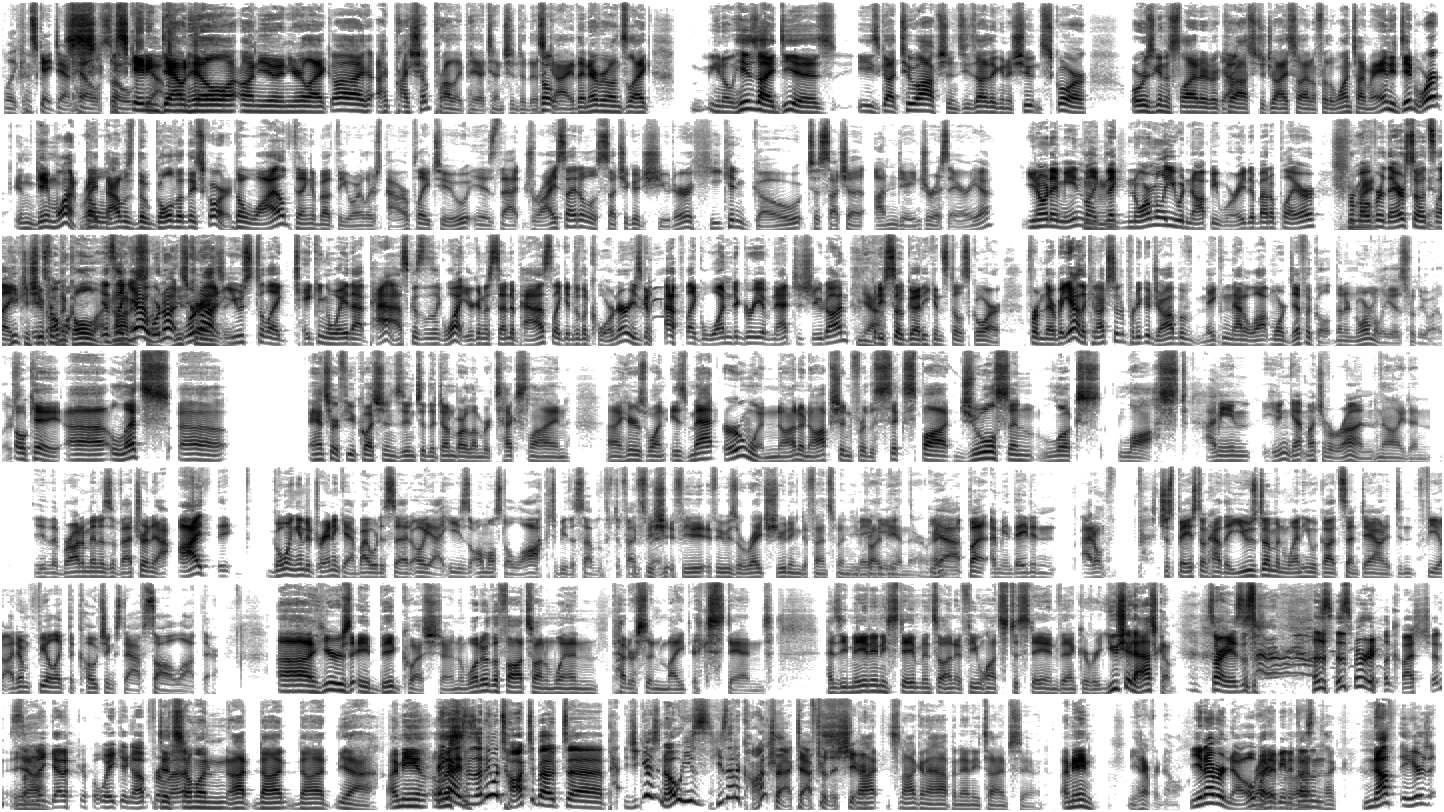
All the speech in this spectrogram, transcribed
Well, he can skate downhill. So skating yeah. downhill on you, and you're like, oh, I, I, I should probably pay attention to this So- guy. Then everyone's like, you know, his idea is he's got two options. He's either going to shoot and score, or he's going to slide it across to Draisaitl for the one timer, and it did work in game one, right? The- that was the goal that they scored. The wild thing about the Oilers power play too is that Draisaitl is such a good shooter. He can go to such an undangerous area. You know what I mean? Like, like normally you would not be worried about a player from Mm-hmm. Right. over there. So it's like he can shoot from the goal line, It's like yeah, we're not He's we're not used to like taking away that pass because it's like what you're going to send a pass like into the corner. He's going to have like one degree of net to shoot on, Yeah. but he's so good he can still score from there. But yeah, the Canucks did a pretty good job of making that a lot more difficult than it normally is for the Oilers. Okay, uh, let's uh, answer a few questions into the Dunbar Lumber text line. Uh, here's one: Is Matt Irwin not an option for the sixth spot? Juulsen looks lost. I mean, he didn't get much of a run. No, he didn't. they brought him in as a veteran. I, I going into training camp, I would have said, "Oh yeah, he's almost a lock to be the seventh If he, defenseman." if he if he was a right shooting defenseman, he'd probably be in there. Right? Yeah, but I mean, they didn't. I don't. Just based on how they used him and when he got sent down, it didn't feel. I don't feel like the coaching staff saw a lot there. Uh, here's a big question: What are the thoughts on when Pettersson might extend? Has he made any statements on if he wants to stay in Vancouver? You should ask him. Sorry, is this is this a real question? Yeah. Somebody get waking up from Did a- someone not not not? Yeah, I mean, Hey listen, guys, has anyone talked about? Uh, did you guys know he's he's out of contract after this year? not it's not going to happen anytime soon. I mean, you never know. You never know, but I mean, it doesn't. like- nothing. Here's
